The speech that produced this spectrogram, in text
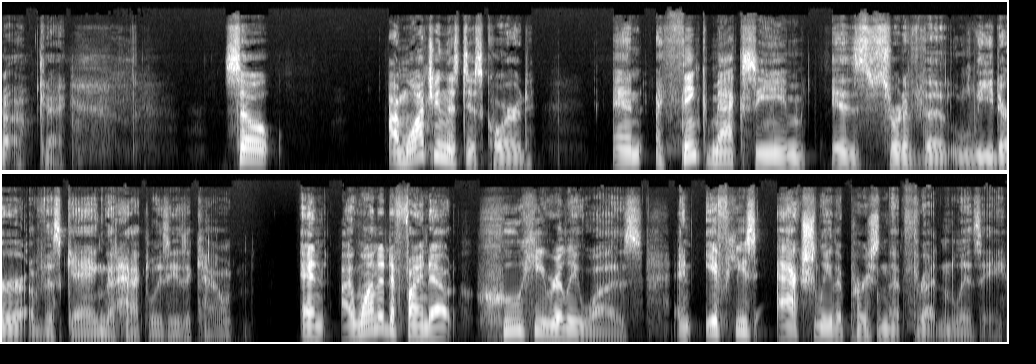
Uh, okay. So I'm watching this Discord, and I think Maxime is sort of the leader of this gang that hacked Lizzie's account. And I wanted to find out who he really was and if he's actually the person that threatened Lizzie.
